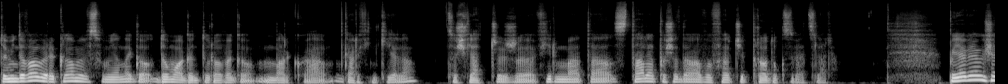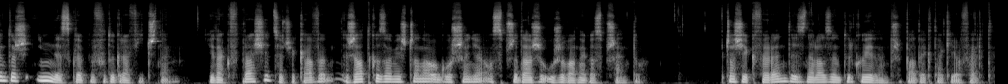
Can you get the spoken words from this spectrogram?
Dominowały reklamy wspomnianego domu agenturowego Marka Garfinkiela, co świadczy, że firma ta stale posiadała w ofercie produkt z Wetzlar. Pojawiały się też inne sklepy fotograficzne. Jednak w prasie, co ciekawe, rzadko zamieszczano ogłoszenia o sprzedaży używanego sprzętu. W czasie kwerendy znalazłem tylko jeden przypadek takiej oferty.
